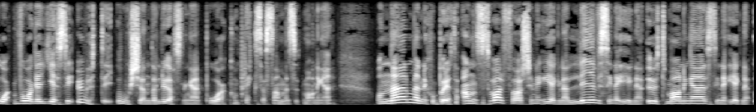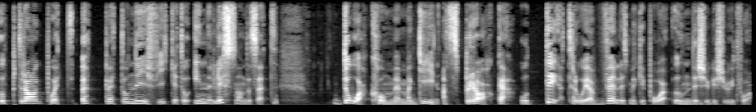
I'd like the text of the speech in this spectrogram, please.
då våga ge sig ut i okända lösningar på komplexa samhällsutmaningar. Och när människor börjar ta ansvar för sina egna liv, sina egna utmaningar, sina egna uppdrag på ett öppet och nyfiket och inlyssnande sätt, då kommer magin att spraka och det tror jag väldigt mycket på under 2022.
